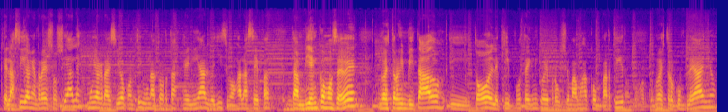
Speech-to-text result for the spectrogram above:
que la sigan en redes sociales, muy agradecido contigo, una torta genial, bellísima, ojalá sepas también cómo se ve, nuestros invitados y todo el equipo técnico de producción vamos a compartir nuestro cumpleaños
